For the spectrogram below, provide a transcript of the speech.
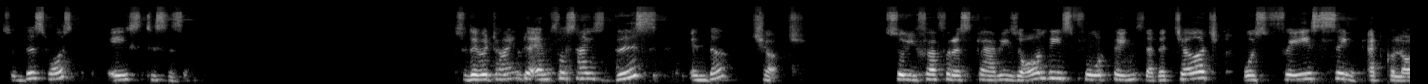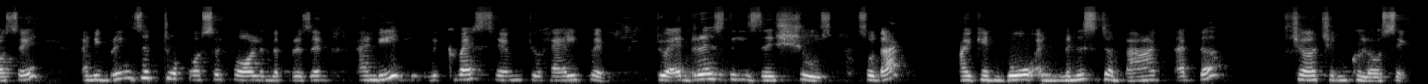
So this was aestheticism. So they were trying to emphasize this in the church. So Epaphras carries all these four things that the church was facing at Colossae, and he brings it to Apostle Paul in the prison, and he requests him to help him to address these issues so that I can go and minister back at the church in Colossae.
